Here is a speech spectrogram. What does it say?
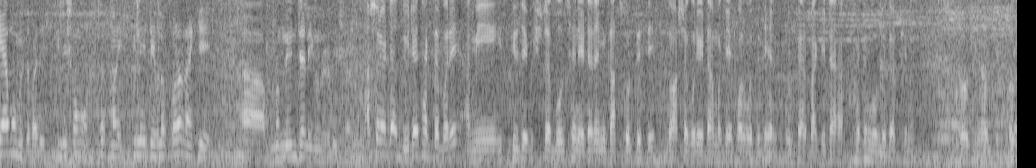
কেমন হতে পারে? স্কিলের সমস্যা মানে স্কিলে ডেভেলপ করা নাকি মেন্টালি কোনো বিষয়? আসলে এটা দুইটাই থাকতে পারে। আমি স্কিল যে বিষয়টা বলছেন এটা নিয়ে আমি কাজ করতেছি। তো আশা করি এটা আমাকে পরবর্তীতে হেল্প করবে। আর বাকিটা হয়তো বলতে চাচ্ছি না। ওকে ওকে ওকে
